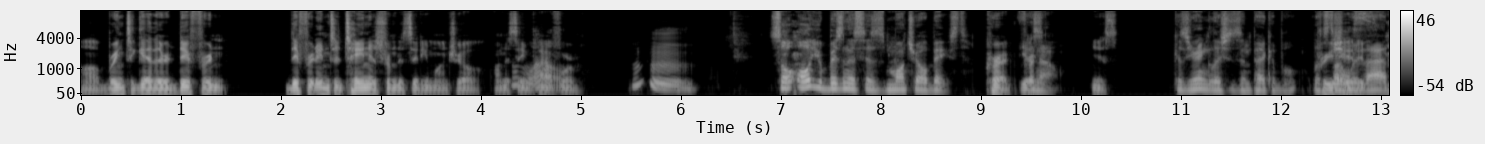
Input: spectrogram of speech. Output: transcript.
uh, bring together different different entertainers from the city of Montreal on the Oh, same wow. platform. Hmm. So all your business is Montreal based Correct. for Yes. now. Yes. Because your English is impeccable. Let's start with Appreciate that.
